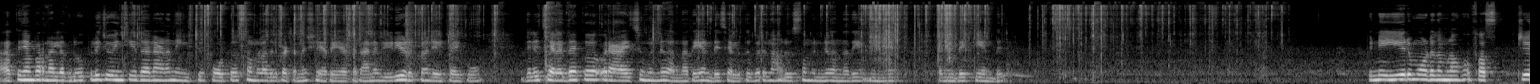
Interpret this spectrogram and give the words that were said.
അതൊക്കെ ഞാൻ പറഞ്ഞല്ലോ ഗ്രൂപ്പിൽ ജോയിൻ ചെയ്താലാണ് നിങ്ങൾക്ക് ഫോട്ടോസ് നമ്മളതിൽ പെട്ടെന്ന് ഷെയർ ചെയ്യട്ടെ കാരണം വീഡിയോ എടുക്കാൻ ലേറ്റ് ആയി പോകും. ഇതിൽ ചിലതൊക്കെ ഒരാഴ്ച മുന്നേ വന്നതേ ഉണ്ട്. ചിലത് ഒരു നാല് ദിവസം മുന്നേ വന്നതേ മുന്നേ പിന്നെ പിന്നെ ഈ ഒരു മോഡൽ നമ്മൾ ഫസ്റ്റ്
